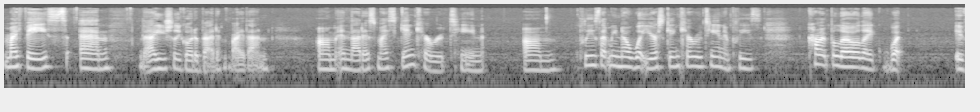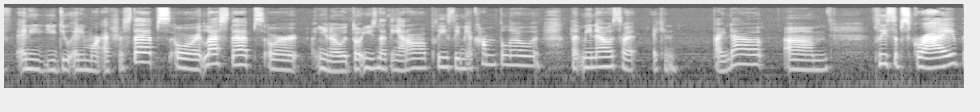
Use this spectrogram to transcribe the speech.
my face and I usually go to bed by then. Um, and that is my skincare routine. Um, please let me know what your skincare routine and please comment below like what if any you do any more extra steps or less steps or you know don't use nothing at all. Please leave me a comment below. Let me know so I, I can find out. Um, please subscribe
